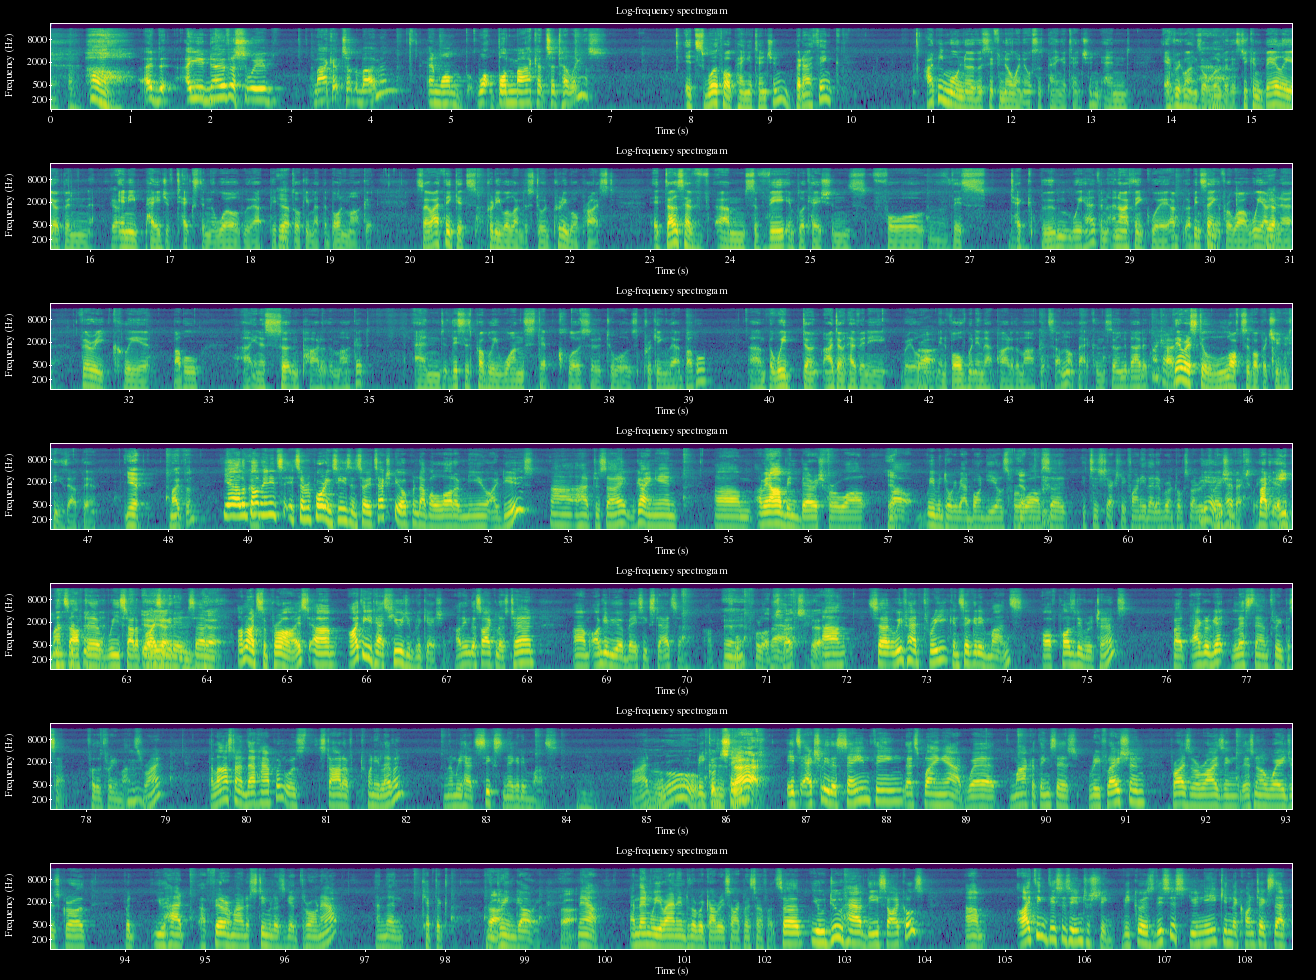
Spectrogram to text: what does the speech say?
Oh, and are you nervous with markets at the moment and what, what bond markets are telling us? It's worthwhile paying attention, but I think I'd be more nervous if no one else is paying attention and everyone's all over this. You can barely open Yep. any page of text in the world without people Yep. talking about the bond market. So I think it's pretty well understood, pretty well priced. It does have um, severe implications for this tech boom we have, and, and I think we're, I've, I've been saying it for a while, we are Yep. in a very clear bubble uh, in a certain part of the market, and this is probably one step closer towards pricking that bubble. Um, but we don't. I don't have any real Right. involvement in that part of the market, so I'm not that concerned about it. Okay. There are still lots of opportunities out there. Yep. Mathan? Yeah, look, I mean, it's it's a reporting season, so it's actually opened up a lot of new ideas. Uh, I have to say, going in, um, I mean, I've been bearish for a while. Yeah. Uh, we've been talking about bond yields for Yep. a while, so it's just actually funny that everyone talks about Yeah, reflation. have actually, But yeah. eight months after we started pricing yeah, it in, mm, so yeah. I'm not surprised. Um, I think it has huge implication. I think the cycle has turned. Um, I'll give you a basic stats. Uh, I'm Yeah, full, yeah, full of love that. stats, yeah. Um, so we've had three consecutive months of positive returns, but aggregate less than three percent for the three months, right? The last time that happened was the start of 2011, and then we had six negative months, right? Ooh, good it's stat. It's actually the same thing that's playing out, where the market thinks there's reflation, prices are rising, there's no wages growth, but you had a fair amount of stimulus get thrown out, and then kept the, the Right. dream going. Right. Now, and then we ran into the recovery cycle and so forth. So you do have these cycles. Um, I think this is interesting because this is unique in the context that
